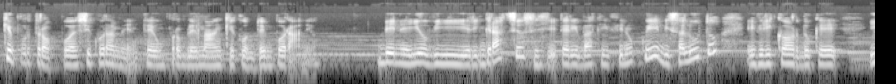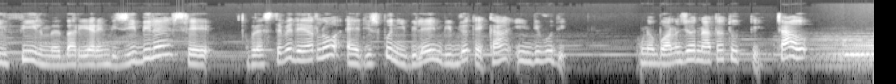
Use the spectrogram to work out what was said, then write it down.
che purtroppo è sicuramente un problema anche contemporaneo. Bene, io vi ringrazio se siete arrivati fino qui, vi saluto e vi ricordo che il film Barriera Invisibile, se voleste vederlo, è disponibile in biblioteca in DVD. Una buona giornata a tutti, ciao!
